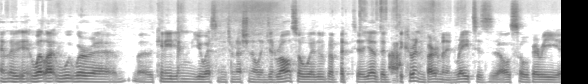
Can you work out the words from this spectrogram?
And uh, well, uh, we're uh, uh, Canadian, U.S., and international in general. So, but, but uh, yeah, the, ah. the, current environment and rates is also very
